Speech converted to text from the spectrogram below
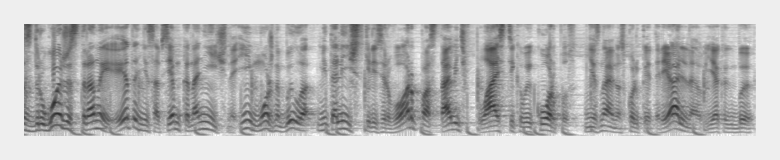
С другой же стороны, это не совсем канонично, и можно было металлический резервуар поставить в пластиковый корпус. Не знаю, насколько это реально, я как бы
